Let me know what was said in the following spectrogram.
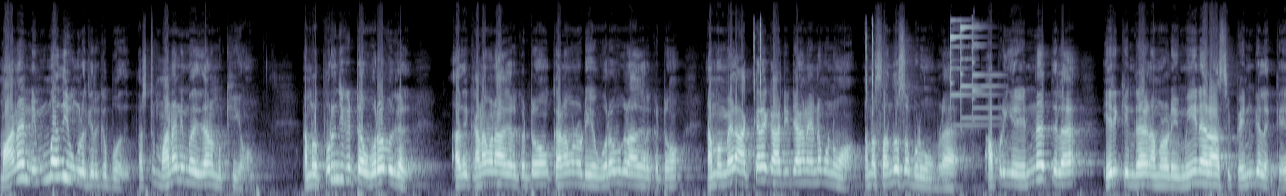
மன நிம்மதி உங்களுக்கு இருக்க போகுது. ஃபஸ்ட்டு மன நிம்மதி தான் முக்கியம். நம்மளை புரிஞ்சுக்கிட்ட உறவுகள் அது கணவனாக இருக்கட்டும் கணவனுடைய உறவுகளாக இருக்கட்டும் நம்ம மேலே அக்கறை காட்டிட்டாங்கன்னா என்ன பண்ணுவோம்? நம்ம சந்தோஷப்படுவோம்ல. அப்படிங்கிற எண்ணத்தில் இருக்கின்ற நம்மளுடைய மீனராசி பெண்களுக்கு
